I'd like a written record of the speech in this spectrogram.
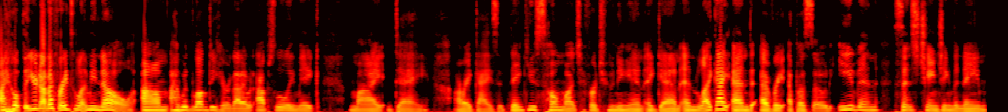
I hope that you're not afraid to let me know. Um, I would love to hear that. I would absolutely make my day. All right, guys, thank you so much for tuning in again. And like I end every episode, even since changing the name,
